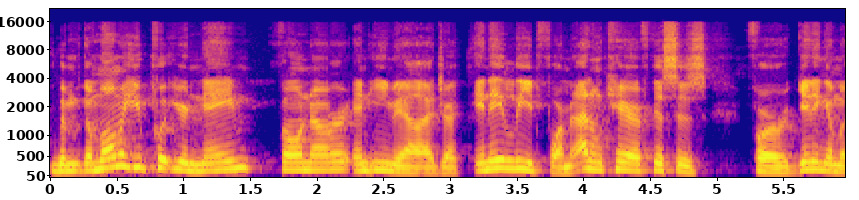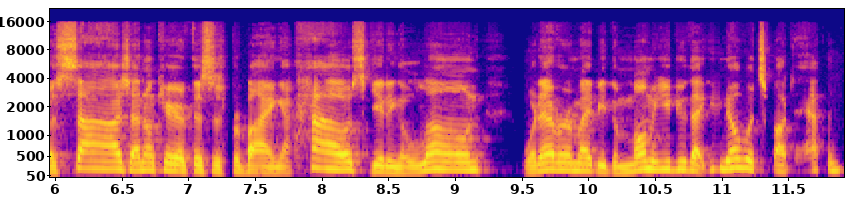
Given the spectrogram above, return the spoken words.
The, the moment you put your name, phone number, and email address in a lead form, and I don't care if this is for getting a massage, I don't care if this is for buying a house, getting a loan, whatever it might be. The moment you do that, you know what's about to happen.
